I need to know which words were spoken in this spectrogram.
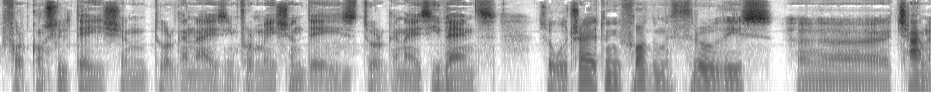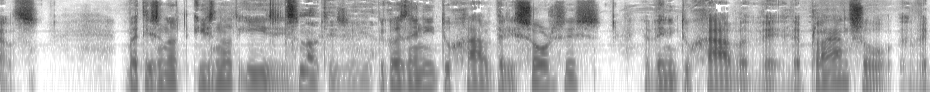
for consultation, to organize information days, to organize events. So we try to inform them through these uh, channels. But it's not it's not easy It's not easy. Yeah. because they need to have the resources, they need to have the, the plan, so the,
